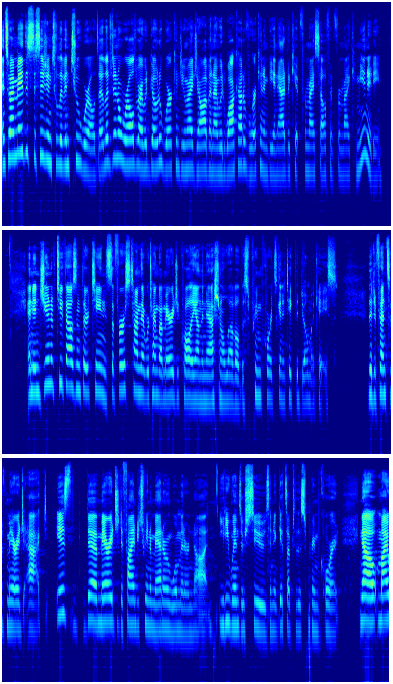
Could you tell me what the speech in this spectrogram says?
And so I made this decision to live in two worlds. I lived in a world where I would go to work and do my job, and I would walk out of work and be an advocate for myself and for my community. And in June of 2013, it's the first time that we're talking about marriage equality on the national level. The Supreme Court's going to take the DOMA case, the Defense of Marriage Act. Is the marriage defined between a man and a woman or not? Edie Windsor sues, and it gets up to the Supreme Court. Now, my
